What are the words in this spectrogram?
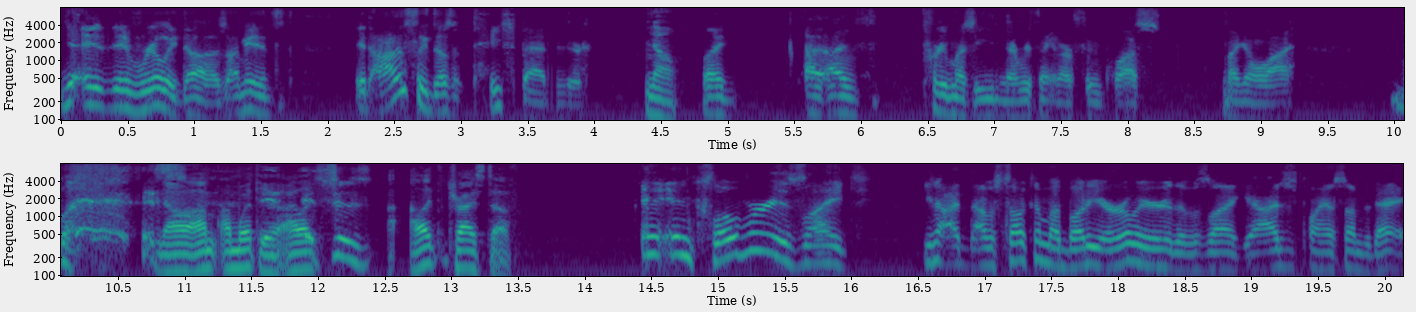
Yeah, it, it really does. I mean, it's it honestly doesn't taste bad either. No, Like I, I've pretty much eaten everything in our food plus. I'm not gonna lie, but no, I'm I'm with you. I like it's just I like to try stuff. and, and clover is like, you know, I, I was talking to my buddy earlier that was like, yeah, I just planted some today,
